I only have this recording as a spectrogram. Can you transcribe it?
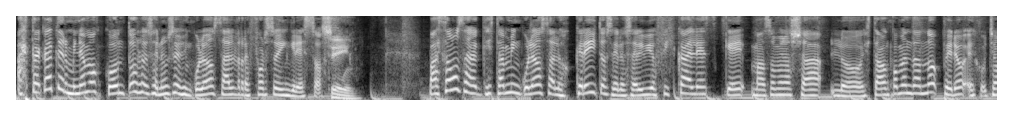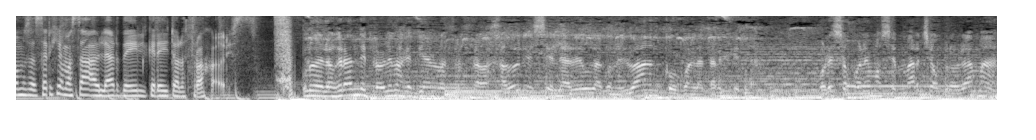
Hasta acá terminamos con todos los anuncios vinculados al refuerzo de ingresos. Sí. Pasamos a que están vinculados a los créditos y a los alivios fiscales, que más o menos ya lo estaban comentando, pero escuchamos a Sergio Massa hablar del crédito a los trabajadores. Uno de los grandes problemas que tienen nuestros trabajadores es la deuda con el banco con la tarjeta. Por eso ponemos en marcha un programa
